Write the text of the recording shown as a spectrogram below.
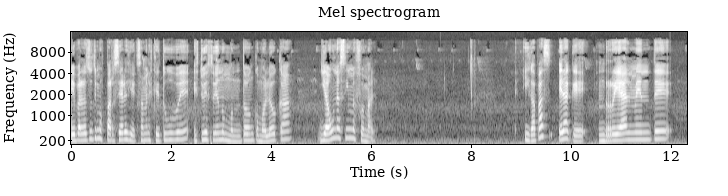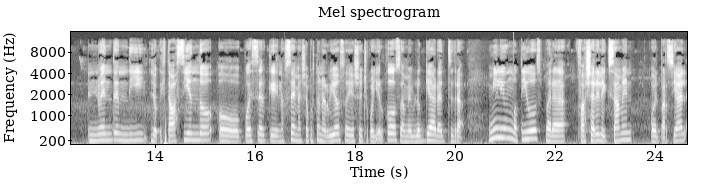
Eh, para los últimos parciales y exámenes que tuve, estuve estudiando un montón como loca y aún así me fue mal. Y capaz era que realmente no entendí lo que estaba haciendo o puede ser que, no sé, me haya puesto nerviosa y haya hecho cualquier cosa, me bloqueara, etc. Mil y un motivos para fallar el examen o el parcial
